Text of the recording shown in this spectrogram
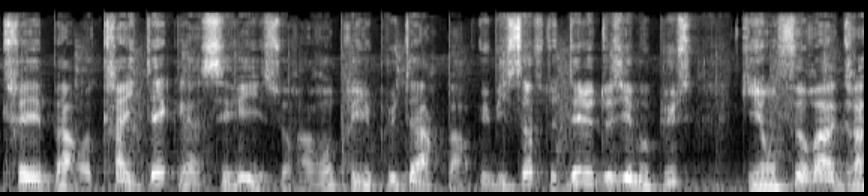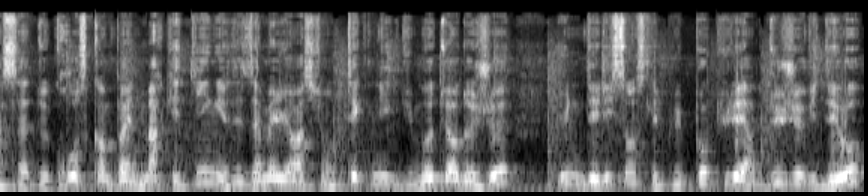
Créé par Crytek, la série sera reprise plus tard par Ubisoft dès le deuxième opus, qui en fera, grâce à de grosses campagnes marketing et des améliorations techniques du moteur de jeu, une des licences les plus populaires du jeu vidéo.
